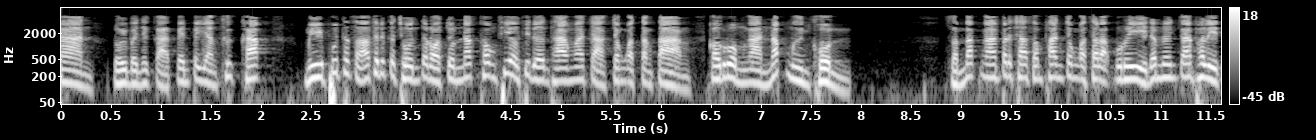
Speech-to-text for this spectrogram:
งาน โดยบรรยากาศเป็นไปอย่างคึกคัก มีพุทธศาสนิกชนตลอดจนนักท่องเที่ยวที่เดินทางมาจากจังหวัดต่างๆ เข้าร่วมงานนับหมื่นคนสำนักงานประชาสัมพันธ์จังหวัดสระบุรีดำเนินการผลิต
